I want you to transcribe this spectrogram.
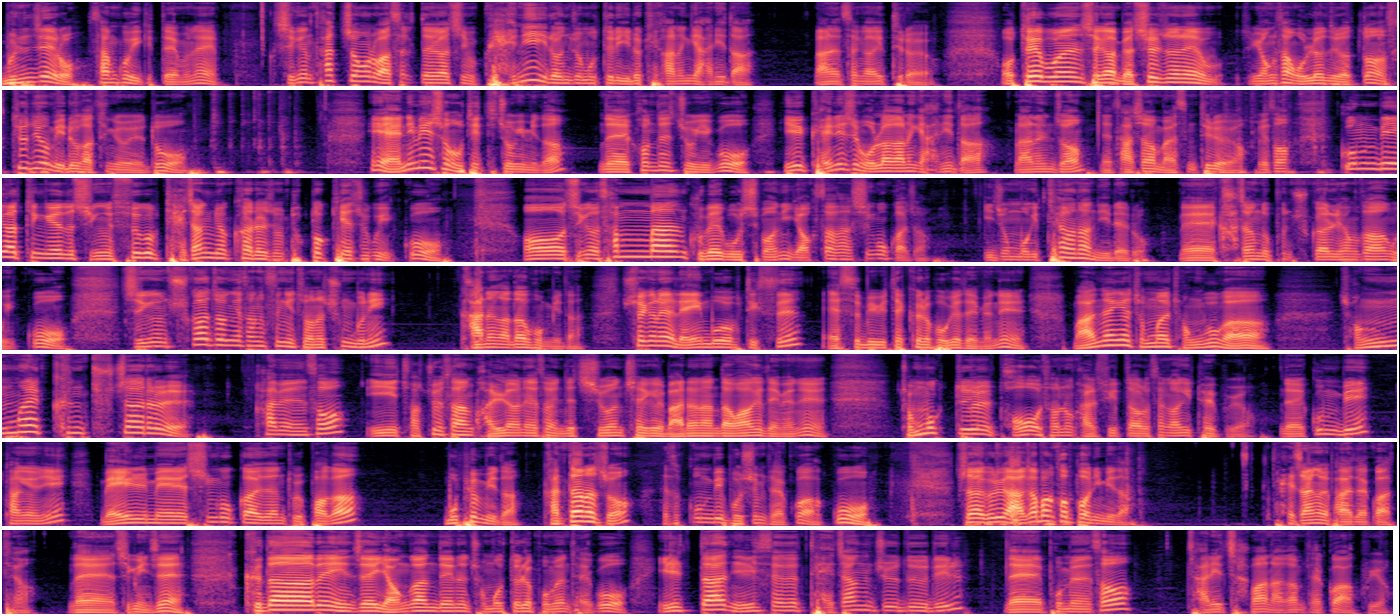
문제로 삼고 있기 때문에 지금 타점으로 봤을 때가 지금 괜히 이런 종목들이 이렇게 가는 게 아니다. 라는 생각이 들어요. 어떻게 보면 제가 며칠 전에 영상 올려드렸던 스튜디오 미르 같은 경우에도 이 애니메이션 OTT 쪽입니다. 네, 컨텐츠 쪽이고 이게 괜히 지금 올라가는 게 아니다라는 점 네, 다시 한번 말씀드려요. 그래서 꿈비 같은 경우에도 지금 수급 대장 역할을 좀 톡톡히 해주고 있고 어 지금 3950원이 역사상 신고가죠. 이 종목이 태어난 이래로 네 가장 높은 주가를 형성하고 있고 지금 추가적인 상승이 저는 충분히 가능하다고 봅니다. 최근에 레인보우 옵틱스, SBB 테크를 보게 되면은 만약에 정말 정부가 정말 큰 투자를 하면서 이 저출산 관련해서 이제 지원책을 마련한다고 하게 되면은 종목들 더 저는 갈 수 있다고 생각이 되고요. 네, 꿈비 당연히 매일매일의 신고가에 대한 돌파가 목표입니다. 간단하죠? 그래서 꿈비 보시면 될 것 같고 자 그리고 아가방 컴퍼니입니다. 대장을 봐야 될 것 같아요. 네, 지금 이제 그 다음에 이제 연관되는 종목들을 보면 되고 일단 1세대 대장주들을 네 보면서 자리 잡아 나가면 될 것 같고요.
